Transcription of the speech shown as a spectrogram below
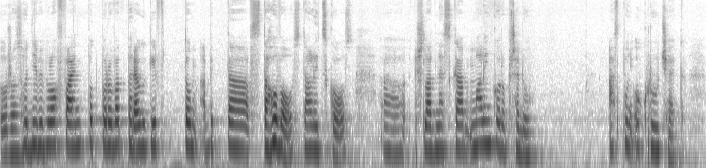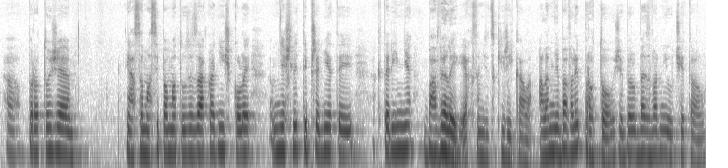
rozhodně by bylo fajn podporovat pedagogy v tom, aby ta vztahovost, ta lidskost eh, šla dneska malinko dopředu. Aspoň o krůček, eh, protože já sama si pamatuju ze základní školy, mě šly ty předměty, které mě bavily, jak jsem vždycky říkala. Ale mě bavily proto, že byl bezvadný učitel,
